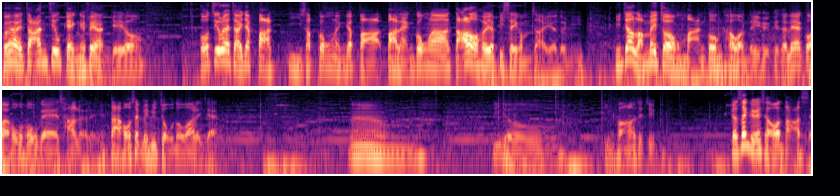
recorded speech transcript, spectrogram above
佢係爭招勁嘅飛人技咯。嗰招呢就係一百二十攻零一百百零攻啦，打落去就必死咁滯嘅對面。然之後臨尾再用慢鋼扣人哋血，其實呢一個係好好嘅策略嚟嘅，但係可惜未必做到啊呢隻。嗯。呢度變化啦，直接近身拳嘅時候可能打死，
